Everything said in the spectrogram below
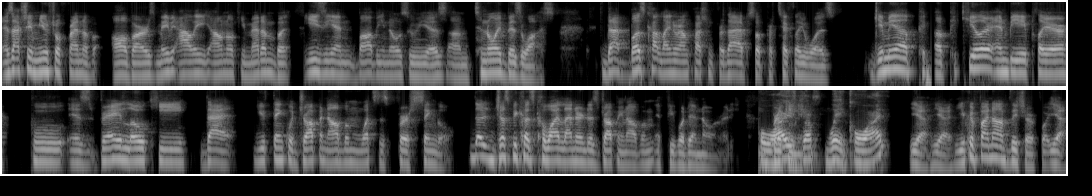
is actually a mutual friend of all of ours. Maybe Ali, I don't know if you met him, but Easy and Bobby knows who he is. Um, Tanoy. That buzz cut line around question for that episode particularly was give me a, a peculiar NBA player who is very low key that you think would drop an album. What's his first single? Just because Kawhi Leonard is dropping an album, if people didn't know already. Kawhi is drop. Wait, Kawhi? Yeah, yeah. You can find out on Bleacher Report. Yeah.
